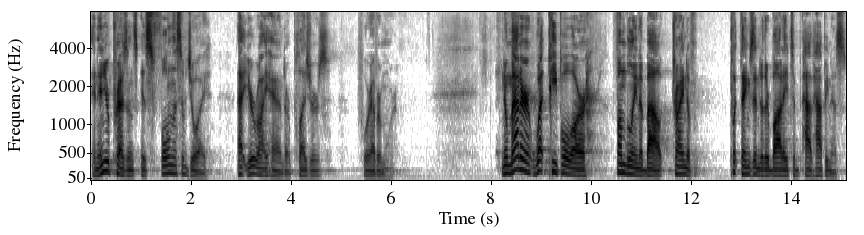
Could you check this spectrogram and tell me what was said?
and in your presence is fullness of joy. At your right hand are pleasures forevermore. No matter what people are fumbling about, trying to put things into their body to have happiness,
